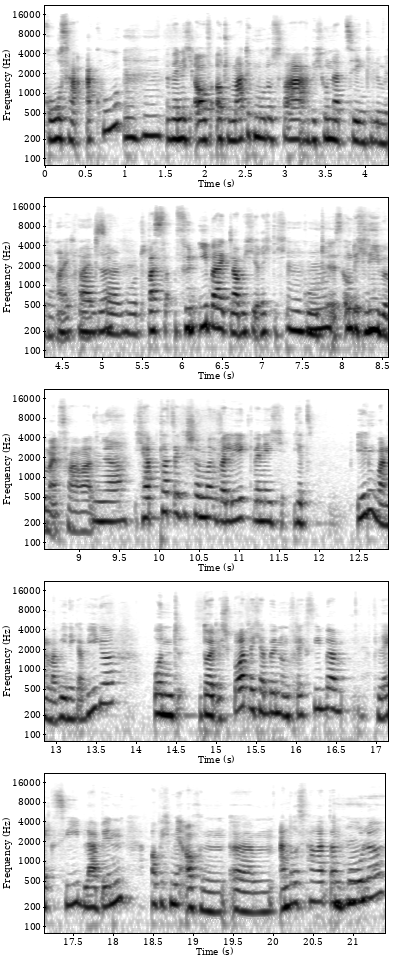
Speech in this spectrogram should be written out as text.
großer Akku. Mhm. Wenn ich auf Automatikmodus fahre, habe ich 110 Kilometer Krass, Reichweite. sehr gut. Was für ein E-Bike, glaube ich, richtig Mhm. gut ist. Und ich liebe mein Fahrrad. Ja. Ich habe tatsächlich schon mal überlegt, wenn ich jetzt irgendwann mal weniger wiege und deutlich sportlicher bin und flexibler, flexibler bin, ob ich mir auch ein ähm, anderes Fahrrad dann Mhm. hole.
